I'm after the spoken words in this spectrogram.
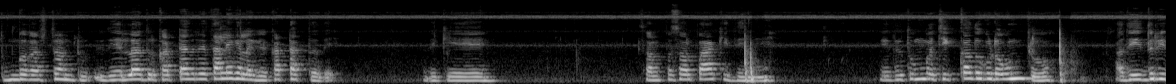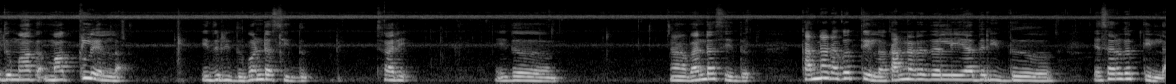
ತುಂಬ ಕಷ್ಟ ಉಂಟು. ಇದು ಎಲ್ಲಾದರೂ ಕಟ್ಟಾದರೆ ತಲೆಗೆಲಗೆ ಕಟ್ಟಾಗ್ತದೆ. ಅದಕ್ಕೆ ಸ್ವಲ್ಪ ಸ್ವಲ್ಪ ಹಾಕಿದ್ದೇನೆ. ಇದು ತುಂಬ ಚಿಕ್ಕದು ಕೂಡ ಉಂಟು. ಅದು ಇದ್ರಿದು ಮಗ ಮಕ್ಕಳು ಎಲ್ಲ. ಇದ್ರಿದ್ದು ಬಂಡಸಿದ್ದು ಸಾರಿ. ಇದು, ಹಾಂ ಬಂಡಸಿದ್ದು ಕನ್ನಡ ಗೊತ್ತಿಲ್ಲ. ಕನ್ನಡದಲ್ಲಿ ಅದರಿದ್ದು ಹೆಸರು ಗೊತ್ತಿಲ್ಲ.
